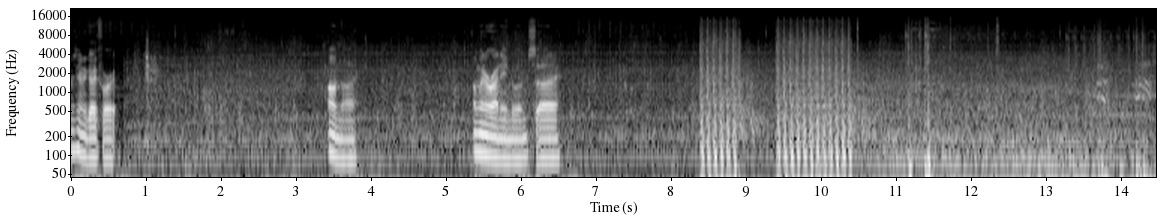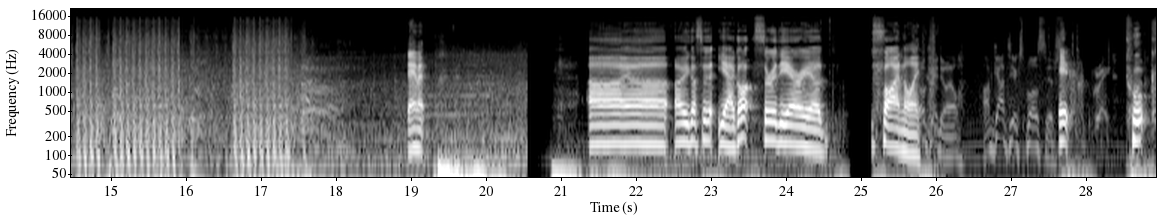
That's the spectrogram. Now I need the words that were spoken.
I'm just gonna go for it. Oh no. I'm gonna run into him, so... Damn it. Uh, uh, oh, you got through the, yeah, I got through the area finally. Okay, Doyle. I've got the explosives. It Great. took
